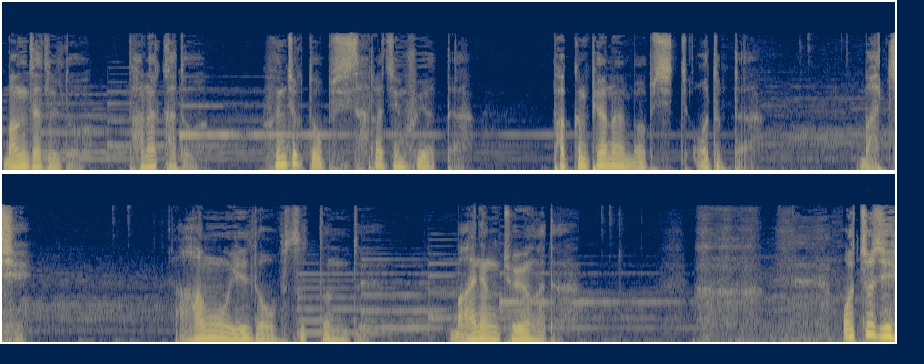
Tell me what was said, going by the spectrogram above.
망자들도 다나카도 흔적도 없이 사라진 후였다. 밖은 변함없이 어둡다. 마치 아무 일도 없었던 듯 마냥 조용하다. 어쩌지?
